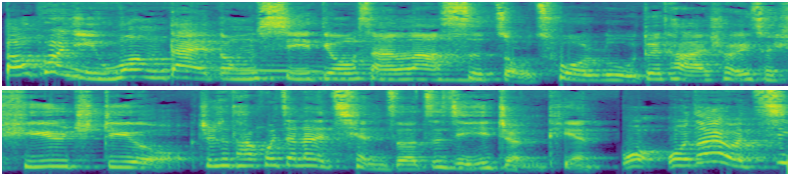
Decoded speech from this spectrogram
包括你忘带东西、丢三落四、走错路，对他来说 it's a huge deal，就是他会在那里谴责自己一整天。我我都有记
